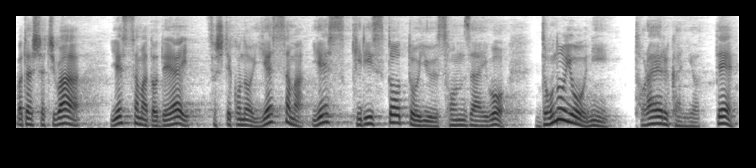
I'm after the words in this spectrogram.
私たちはイエス様と出会い、そしてこのイエス様、イエス・キリストという存在をどのように捉えるかによって、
